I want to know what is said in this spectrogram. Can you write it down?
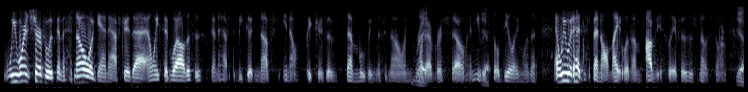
We weren't sure if it was going to snow again after that, and we said, "Well, this is going to have to be good enough." You know, pictures of them moving the snow and Right. whatever. So, and he was Yeah. still dealing with it, and we would have had to spend all night with him, obviously, if it was a snowstorm Yeah.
